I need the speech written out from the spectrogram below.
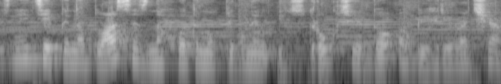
У знятті пінопласту знаходимо під ним інструкцію до обігрівача.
